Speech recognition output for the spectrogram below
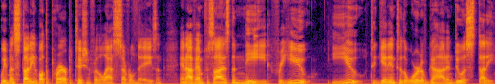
we've been studying about the prayer petition for the last several days, and, and I've emphasized the need for you, you, to get into the Word of God and do a study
